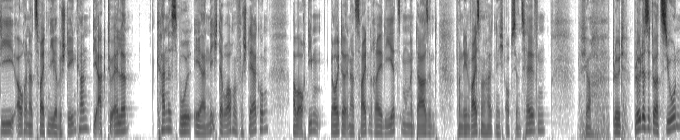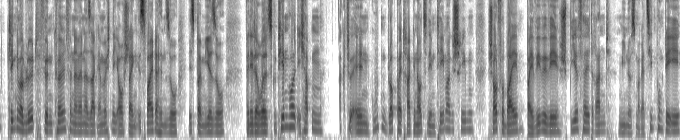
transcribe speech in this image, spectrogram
die auch in der zweiten Liga bestehen kann. Die aktuelle kann es wohl eher nicht, da brauchen wir Verstärkung. Aber auch die Leute in der zweiten Reihe, die jetzt im Moment da sind, von denen weiß man halt nicht, ob sie uns helfen ja, blöd. Blöde Situation. Klingt immer blöd für einen Köln-Fan, wenn er sagt, er möchte nicht aufsteigen. Ist weiterhin so, ist bei mir so. Wenn ihr darüber diskutieren wollt, ich habe einen aktuellen guten Blogbeitrag genau zu dem Thema geschrieben. Schaut vorbei bei www.spielfeldrand-magazin.de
